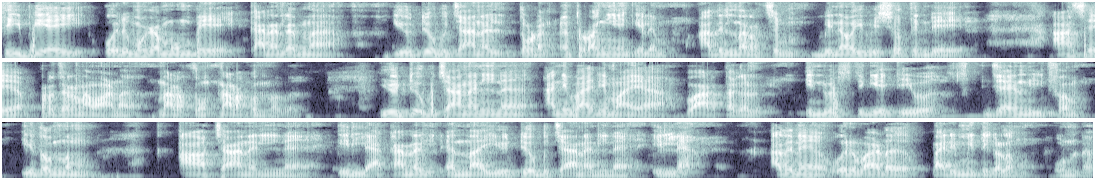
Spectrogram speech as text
സി പി ഐ ഒരു മുഴം മുമ്പേ കനലെന്ന യൂട്യൂബ് ചാനൽ തുടങ്ങിയെങ്കിലും അതിൽ നിറച്ചും ബിനോയ് വിശ്വത്തിന്റെ ആശയ പ്രചരണമാണ് നടത്തു നടക്കുന്നത്. യൂട്യൂബ് ചാനലിന് അനിവാര്യമായ വാർത്തകൾ ഇൻവെസ്റ്റിഗേറ്റീവ് ജേർണലിസം ഇതൊന്നും ആ ചാനലിന് ഇല്ല. കനൽ എന്ന യൂട്യൂബ് ചാനലിന് ഇല്ല. അതിന് ഒരുപാട് പരിമിതികളും ഉണ്ട്.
